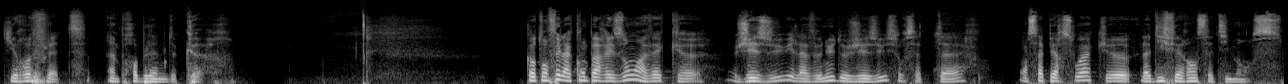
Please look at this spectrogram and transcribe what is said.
qui reflète un problème de cœur. Quand on fait la comparaison avec euh, Jésus et la venue de Jésus sur cette terre, on s'aperçoit que la différence est immense.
